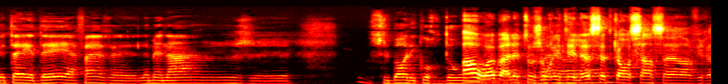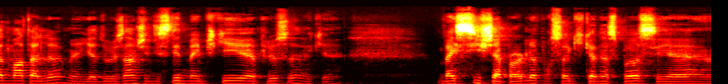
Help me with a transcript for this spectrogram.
que t'aidais à faire euh, le ménage euh, sur le bord des cours d'eau. Ah ouais, ben elle a toujours été là, cette conscience euh, environnementale-là, mais il y a deux ans, j'ai décidé de m'impliquer euh, plus là, avec euh, ben, Sea Shepherd, là, pour ceux qui connaissent pas, c'est euh,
